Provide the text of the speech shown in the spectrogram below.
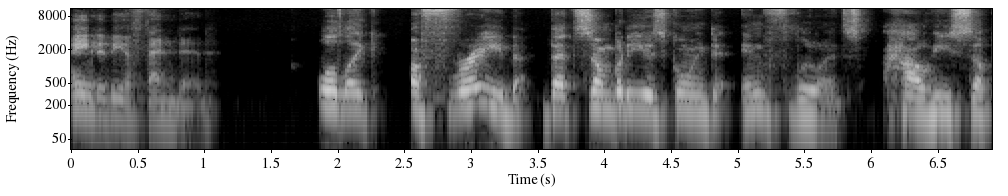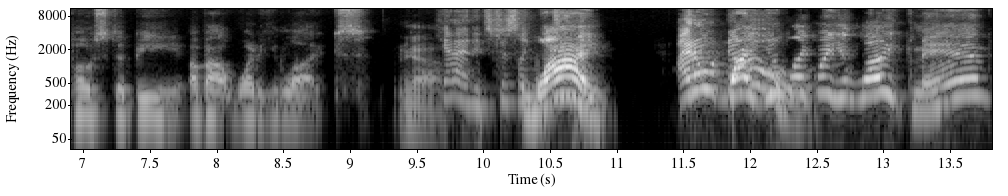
way to be offended. well like afraid that somebody is going to influence how he's supposed to be about what he likes. Yeah. Yeah, and it's just like why? dude, I don't know. Why you like what you like, man?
